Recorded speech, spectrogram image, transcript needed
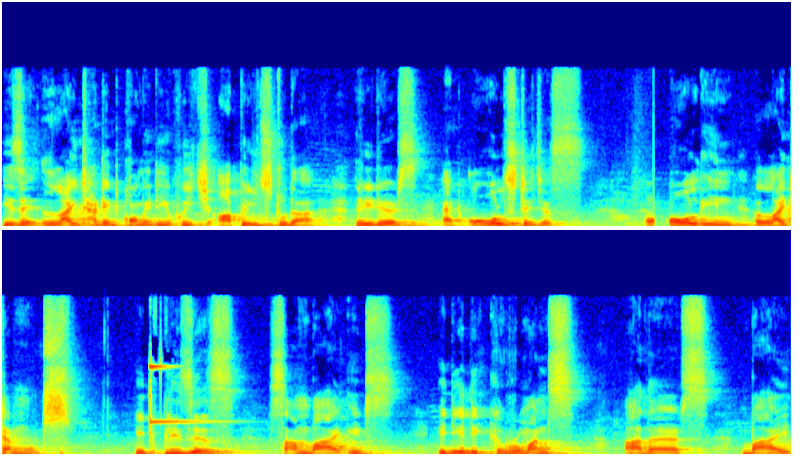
is a light-hearted comedy which appeals to the readers at all stages, all in lighter moods. It pleases some by its idyllic romance, others by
